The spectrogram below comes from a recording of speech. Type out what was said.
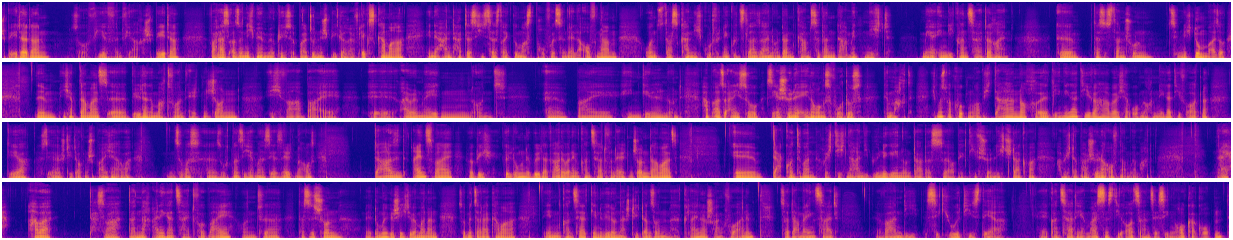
Später dann, so vier, fünf Jahre später, war das also nicht mehr möglich. Sobald du eine Spiegelreflexkamera in der Hand hattest, hieß das direkt, du machst professionelle Aufnahmen und das kann nicht gut für den Künstler sein und dann kamst du dann damit nicht mehr in die Konzerte rein. Ähm, das ist dann schon ziemlich dumm. Also ähm, ich habe damals äh, Bilder gemacht von Elton John. Ich war bei äh, Iron Maiden und äh, bei Ian Gillen und habe also eigentlich so sehr schöne Erinnerungsfotos gemacht. Ich muss mal gucken, ob ich da noch äh, die Negative habe. Ich habe oben noch einen Negativordner, der, der steht auf dem Speicher, aber sowas äh, sucht man sich ja immer sehr selten aus. Da sind ein, zwei wirklich gelungene Bilder, gerade bei dem Konzert von Elton John damals. Äh, da konnte man richtig nah an die Bühne gehen und da das äh, Objektiv schön lichtstark war, habe ich da ein paar schöne Aufnahmen gemacht. Naja, aber das war dann nach einiger Zeit vorbei und äh, das ist schon eine dumme Geschichte, wenn man dann so mit seiner Kamera in ein Konzert gehen will und da steht dann so ein Kleiderschrank vor einem. Zur damaligen Zeit waren die Securities der äh, Konzerte ja meistens die ortsansässigen Rockergruppen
